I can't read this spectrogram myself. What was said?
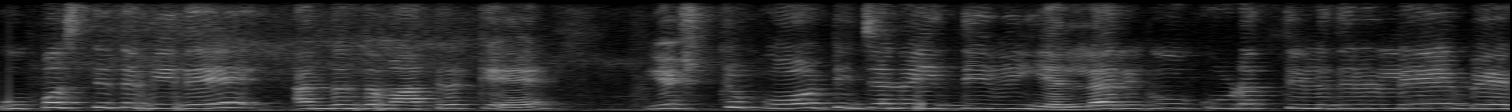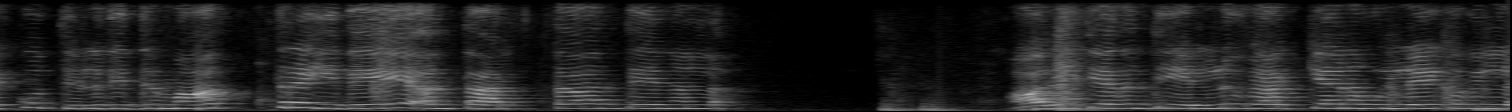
ಉಪಸ್ಥಿತವಿದೆ ಅಂದಂತ ಮಾತ್ರಕ್ಕೆ ಎಷ್ಟು ಕೋಟಿ ಜನ ಇದ್ದೀವಿ ಎಲ್ಲರಿಗೂ ಕೂಡ ತಿಳಿದಿರಲೇಬೇಕು. ತಿಳಿದಿದ್ರೆ ಮಾತ್ರ ಇದೆ ಅಂತ ಅರ್ಥ ಅಂತ ಏನಲ್ಲ ಆ ರೀತಿಯಾದಂತೆ ಎಲ್ಲೂ ವ್ಯಾಖ್ಯಾನ ಉಲ್ಲೇಖವಿಲ್ಲ.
